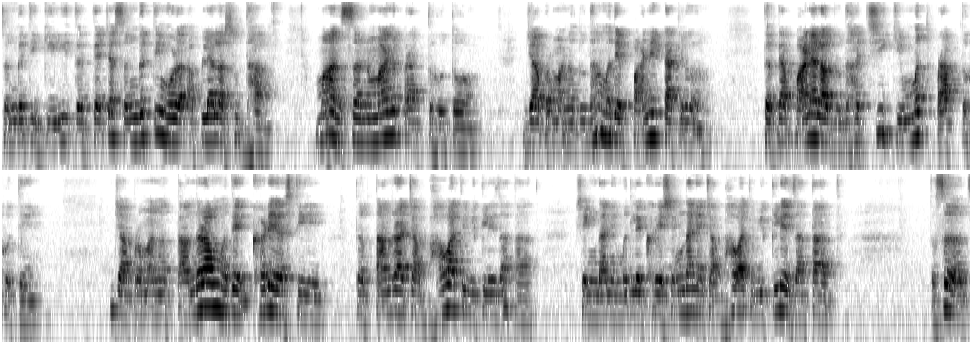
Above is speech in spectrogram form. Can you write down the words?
संगती केली तर त्याच्या संगतीमुळं आपल्याला सुद्धा मान सन्मान प्राप्त होतो. ज्याप्रमाणे दुधामध्ये पाणी टाकलं तर त्या पाण्याला दुधाची किंमत प्राप्त होते. ज्याप्रमाणे तांदळामध्ये खडे असतील तर तांदळाच्या भावात विकले जातात. शेंगदाणेमधले खडे शेंगदाण्याच्या भावात विकले जातात. तसंच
